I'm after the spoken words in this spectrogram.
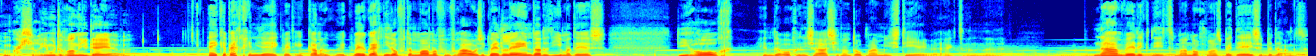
Marcel, je moet toch wel een idee hebben? Nee, ik heb echt geen idee. Ik weet, ik, kan ook, ik weet ook echt niet of het een man of een vrouw is. Ik weet alleen dat het iemand is die hoog in de organisatie van het Openbaar Ministerie werkt. En, naam weet ik niet, maar nogmaals bij deze bedankt.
